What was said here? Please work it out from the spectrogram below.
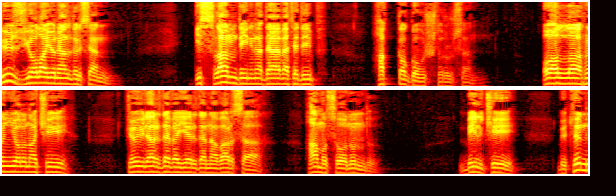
düz yola yönəldirsən, İslam dininə dəvət edib, haqqa qovuşdurursan. O Allahın yoluna ki, göylərdə və yerdə nə varsa, hamısı onundur. Bil ki, bütün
